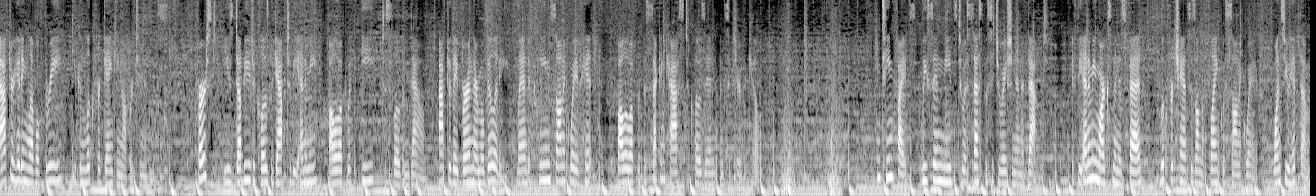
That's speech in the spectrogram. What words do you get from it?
After hitting level 3, you can look for ganking opportunities. First, use W to close the gap to the enemy, follow up with E to slow them down. After they burn their mobility, land a clean Sonic Wave hit, follow up with the second cast to close in and secure the kill. In team fights, Lee Sin needs to assess the situation and adapt. If the enemy marksman is fed, look for chances on the flank with Sonic Wave. Once you hit them,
